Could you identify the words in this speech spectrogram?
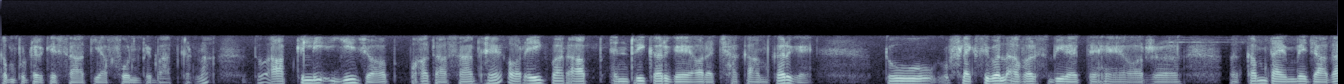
कंप्यूटर के साथ या फ़ोन पे बात करना तो आपके लिए ये जॉब बहुत आसान है। और एक बार आप एंट्री कर गए और अच्छा काम कर गए तो फ्लेक्सिबल आवर्स भी रहते हैं और कम टाइम में ज़्यादा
